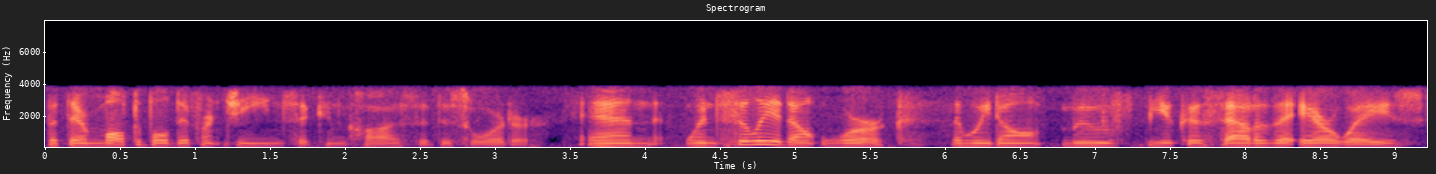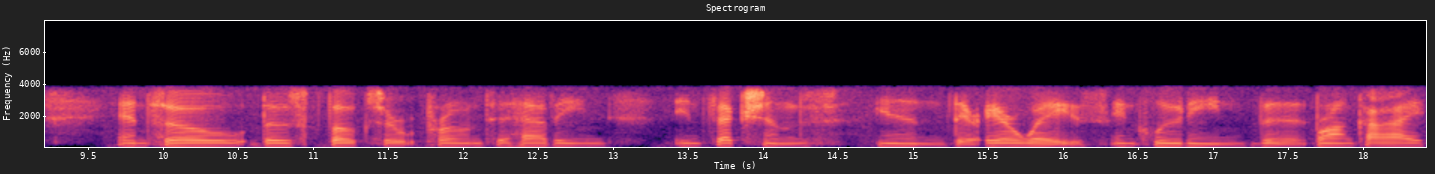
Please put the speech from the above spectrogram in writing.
but there are multiple different genes that can cause the disorder. And when cilia don't work, then we don't move mucus out of the airways. And so those folks are prone to having infections in their airways, including the bronchi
